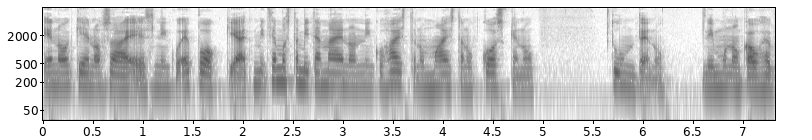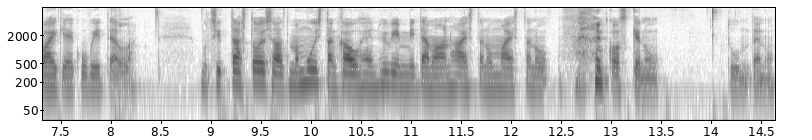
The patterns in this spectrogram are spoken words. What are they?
en oikein osaa edes niin kuin epokkia. Että semmoista, mitä mä en ole niin kuin haistanut, maistanut, koskenut, tuntenut, niin mun on kauhean vaikea kuvitella. Mutta sitten taas toisaalta mä muistan kauhean hyvin, mitä mä oon haistanut, maistanut, koskenut, tuntenut.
